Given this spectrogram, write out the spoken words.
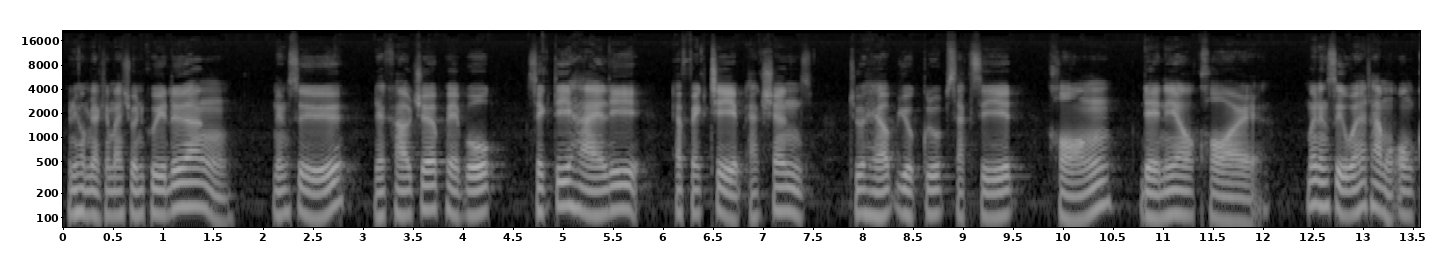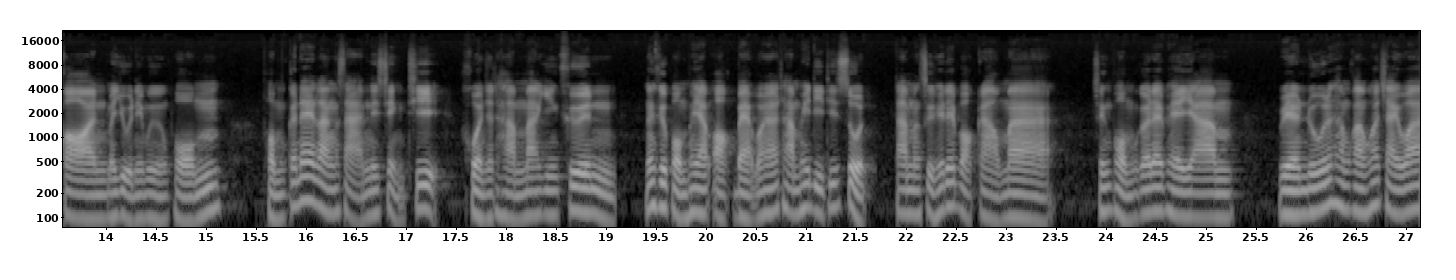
วันนี้ผมอยากจะมาชวนคุยเรื่อง หนังสือ The Culture Playbook 60 Highly Effective Actions to Help Your Group Succeed ของ Daniel Coy เมื่อหนังสือวัฒนธรรมขององค์กรมาอยู่ในมือของผม ผมก็ได้รังสรรค์ในสิ่งที่ควรจะทำมากยิ่งขึ้น นั่นคือผมพยายามออกแบบวัฒนธรรมให้ดีที่สุด ตามหนังสือที่ได้บอกกล่าวมา ซึ่งผมก็ได้พยายาม เรียนรู้และทำความเข้าใจว่า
